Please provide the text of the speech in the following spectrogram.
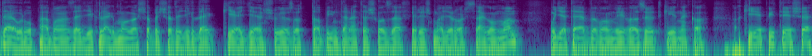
de Európában az egyik legmagasabb és az egyik legkiegyensúlyozottabb internetes hozzáférés Magyarországon van. Ugye terve van véve az 5G-nek a, a kiépítése,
